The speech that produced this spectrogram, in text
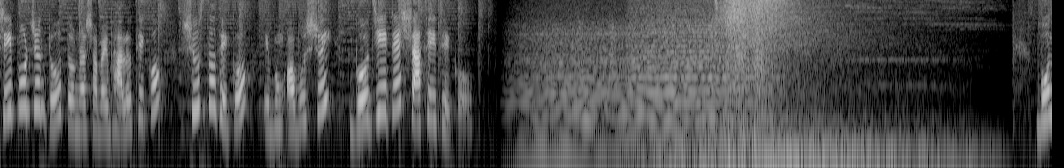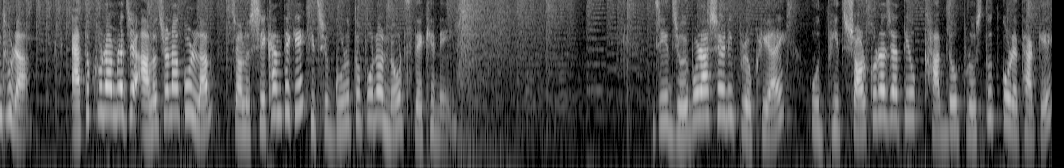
সেই পর্যন্ত তোমরা সবাই ভালো থেকো, সুস্থ থেকো এবং অবশ্যই গোজিয়েটের সাথেই থেকো। বন্ধুরা, এতক্ষণ আমরা যে আলোচনা করলাম চলো সেখান থেকে কিছু গুরুত্বপূর্ণ নোটস দেখে নেই। যে জৈব রাসায়নিক প্রক্রিয়ায় উদ্ভিদ শর্করা জাতীয় খাদ্য প্রস্তুত করে থাকে,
